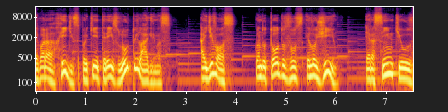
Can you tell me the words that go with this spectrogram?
e agora rides, porque tereis luto e lágrimas. Ai de vós, quando todos vos elogiam. Era assim que os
